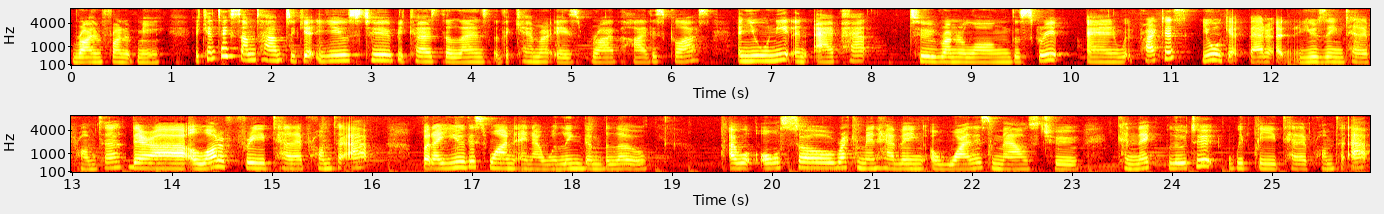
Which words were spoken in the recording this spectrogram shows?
right in front of me. It can take some time to get used to because the lens of the camera is right behind this glass and you will need an iPad to run along the script and with practice, you will get better at using teleprompter. There are a lot of free teleprompter apps, but I use this one and I will link them below. I will also recommend having a wireless mouse to connect Bluetooth with the teleprompter app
